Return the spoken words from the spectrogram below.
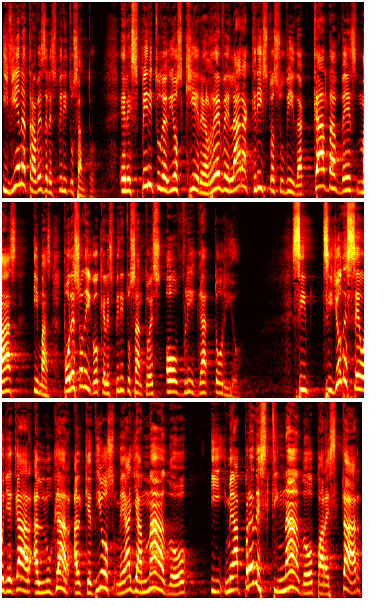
y viene a través del Espíritu Santo. El Espíritu de Dios quiere revelar a Cristo a su vida cada vez más y más. Por eso digo que el Espíritu Santo es obligatorio. Si, si yo deseo llegar al lugar al que Dios me ha llamado y me ha predestinado para estar,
